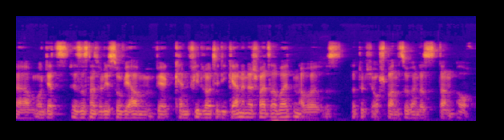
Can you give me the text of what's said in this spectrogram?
Ähm, und jetzt ist es natürlich so, wir haben, wir kennen viele Leute, die gerne in der Schweiz arbeiten, aber es ist natürlich auch spannend zu hören, dass dann auch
